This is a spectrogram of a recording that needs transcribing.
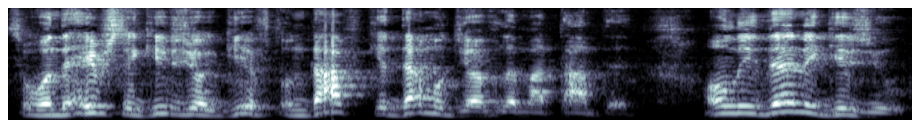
So when the Eibushter gives you a gift, only then he gives you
